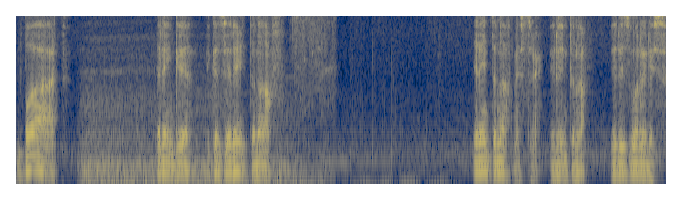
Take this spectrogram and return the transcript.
but it ain't good because it ain't enough. It ain't enough, mister. It ain't enough. It is what it is.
